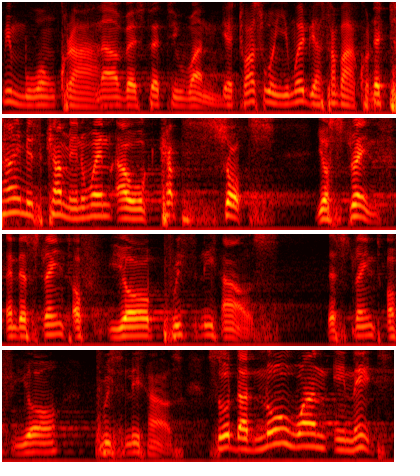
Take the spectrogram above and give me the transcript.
memmu wɔn koraa Now, verse 31. deɛ ɛtoa so wɔ nyimu aduasa baako no The time is coming when I will cut short your strength and the strength of your priestly house. The strength of your priestly house. So that no one in it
